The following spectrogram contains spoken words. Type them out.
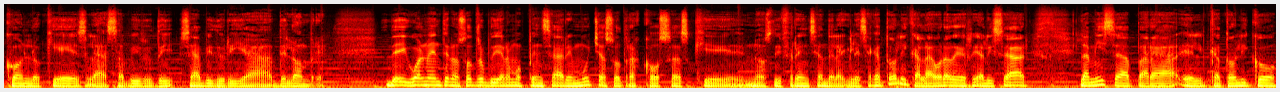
con lo que es la sabiduría del hombre. De igualmente nosotros pudiéramos pensar en muchas otras cosas que nos diferencian de la Iglesia Católica. A la hora de realizar la misa para el católico,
